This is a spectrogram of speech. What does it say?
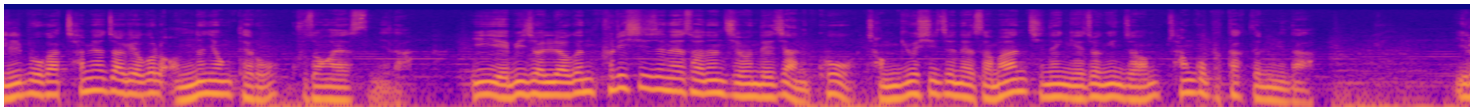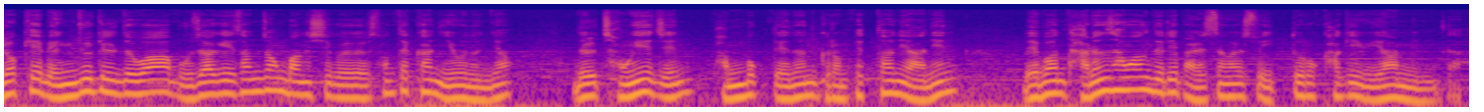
일부가 참여 자격을 얻는 형태로 구성하였습니다. 이 예비 전력은 프리시즌에서는 지원되지 않고 정규 시즌에서만 진행 예정인 점 참고 부탁드립니다. 이렇게 맹주 길드와 무작위 선정 방식을 선택한 이유는요. 늘 정해진 반복되는 그런 패턴이 아닌 매번 다른 상황들이 발생할 수 있도록 하기 위함입니다.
